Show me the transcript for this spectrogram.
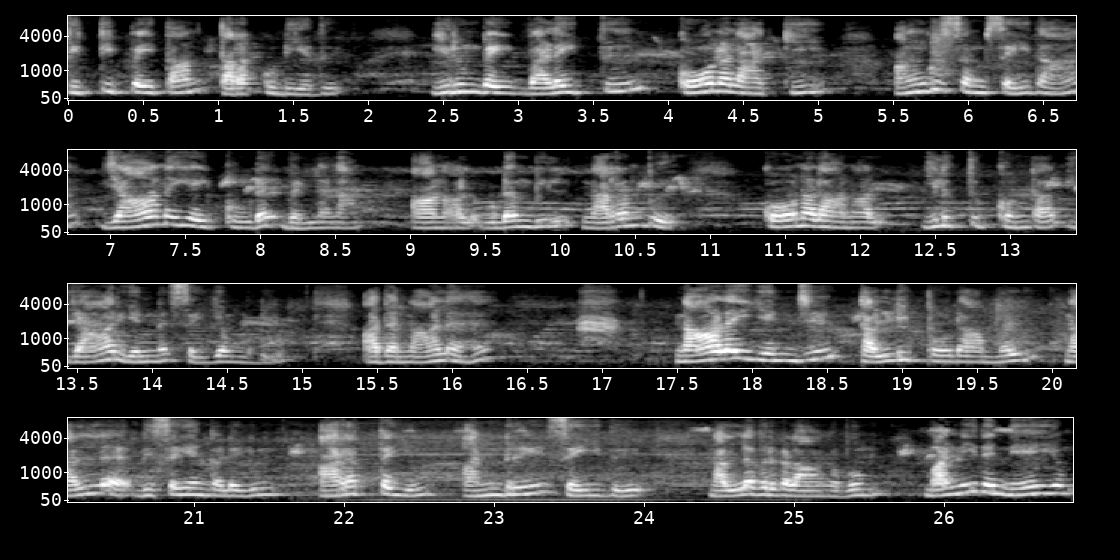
தித்திப்பை தான் தரக்கூடியது. இரும்பை வளைத்து கோணலாக்கி அங்குசம் செய்தால் யானையை கூட வெல்லலாம். ஆனால் உடம்பில் நரம்பு கோணலானால் இழுத்து கொண்டால் யார் என்ன செய்ய முடியும்? அதனால் நாளை என்று தள்ளி போடாமல் நல்ல விஷயங்களையும் அறத்தையும் அன்றே செய்து நல்லவர்களாகவும் மனித நேயம்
